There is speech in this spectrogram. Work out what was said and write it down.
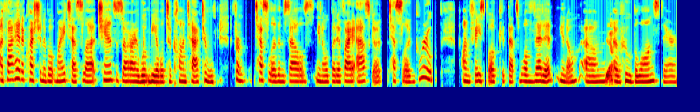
if I had a question about my Tesla, chances are I wouldn't be able to contact them from Tesla themselves, you know. But if I ask a Tesla group on Facebook that's well vetted, you know, um, yeah. of who belongs there,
